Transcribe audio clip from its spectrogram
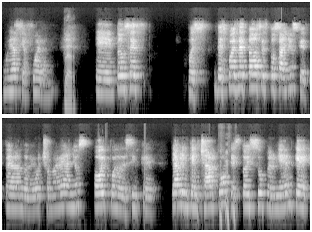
muy hacia afuera. Claro. Eh, entonces, pues después de todos estos años, que estoy hablando de 8 o 9 años, hoy puedo decir que ya brinqué el charco, que estoy súper bien, que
